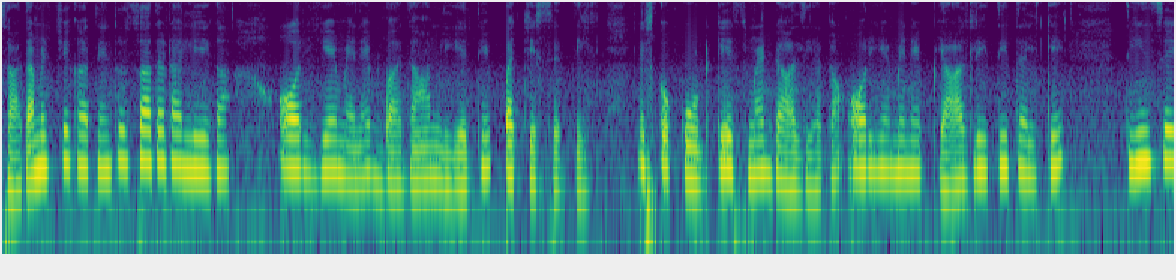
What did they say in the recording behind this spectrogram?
ज़्यादा मिर्ची खाते हैं तो ज़्यादा डाल लीजिएगा और ये मैंने बादाम लिए थे पच्चीस से तीस। इसको कूट के इसमें डाल दिया था और ये मैंने प्याज ली थी तल के। तीन से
